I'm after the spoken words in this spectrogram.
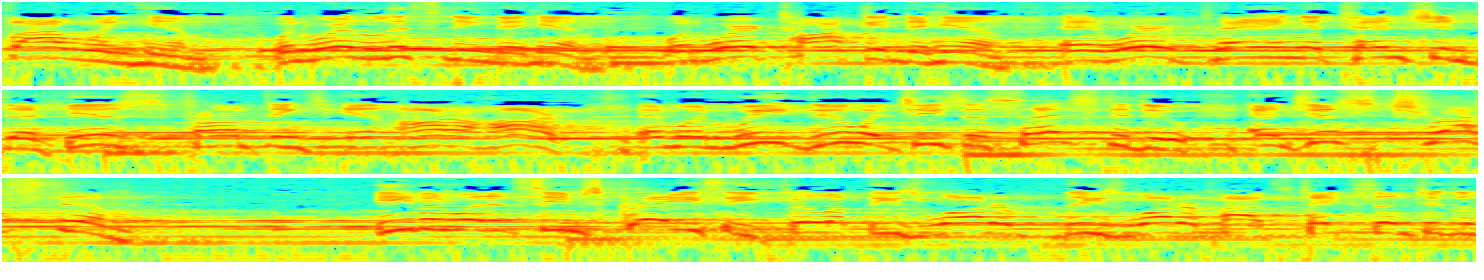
following Him, when we're listening to Him, when we're talking to Him, and we're paying attention to His promptings in our heart, and when we do what Jesus says to do, and just trust Him, even when it seems crazy, fill up these water these water pots, take some to the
